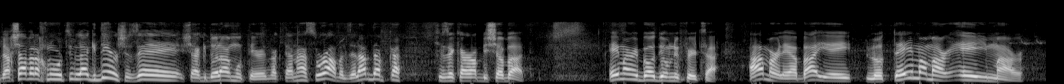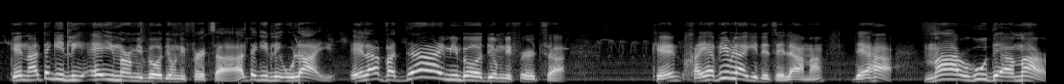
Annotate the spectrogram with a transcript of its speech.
ועכשיו אנחנו רוצים להגדיר שזה, שהגדולה מותרת והקטנה אסורה, אבל זה לאו דווקא שזה קרה בשבת. אימר מבעוד יום נפרצה. אמר לאביי, לא תימא מר אימר. כן, אל תגיד לי אימר מבעוד יום נפרצה, אל תגיד לי אולי, אלא ודאי מבעוד יום נפרצה. כן, חייבים להגיד את זה, למה? דהה, מר הוא דאמר,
